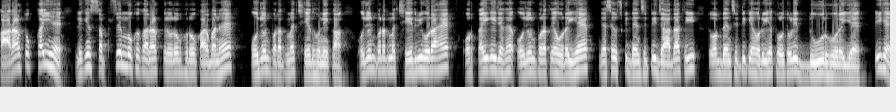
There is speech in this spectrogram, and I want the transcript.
कारण तो कई हैं, लेकिन सबसे मुख्य कारण क्लोरोफ्लोरोकार्बन है ओजोन परत में छेद होने का। ओजोन परत में छेद भी हो रहा है और कई कई जगह ओजोन परत क्या हो रही है, जैसे उसकी डेंसिटी ज़्यादा थी तो अब डेंसिटी क्या हो रही है थोड़ी थोड़ी दूर हो रही है। ठीक है?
